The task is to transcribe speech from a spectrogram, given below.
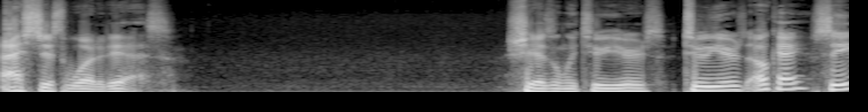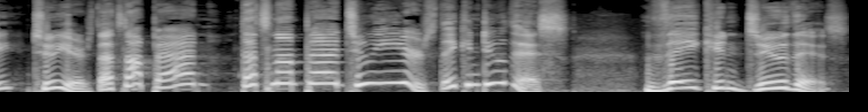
that's just what it is. She has only 2 years. 2 years. Okay, see? 2 years. That's not bad. That's not bad. 2 years. They can do this. They can do this.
